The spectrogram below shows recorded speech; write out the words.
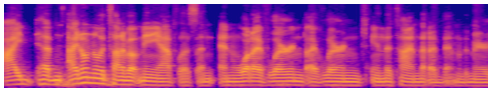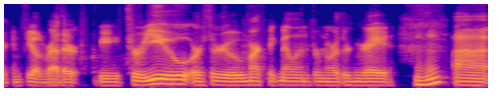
I- have I don't know a ton about Minneapolis, and and what I've learned, I've learned in the time that I've been with American Field, whether it be through you or through Mark McMillan from Northern Grade, Mhm. uh,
